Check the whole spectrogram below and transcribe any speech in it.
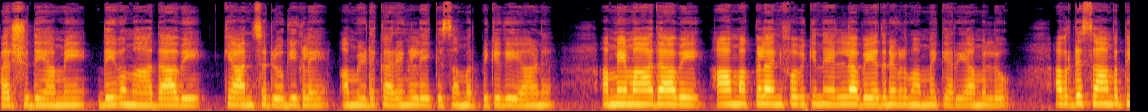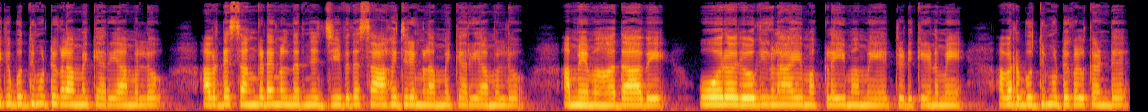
പരിശുദ്ധയമ്മേ ദൈവമാതാവേ ക്യാൻസർ രോഗികളെ അമ്മയുടെ കരങ്ങളിലേക്ക് സമർപ്പിക്കുകയാണ്. അമ്മേ മാതാവേ ആ മക്കൾ അനുഭവിക്കുന്ന എല്ലാ വേദനകളും അമ്മയ്ക്ക് അറിയാമല്ലോ. അവരുടെ സാമ്പത്തിക ബുദ്ധിമുട്ടുകൾ അമ്മയ്ക്ക് അറിയാമല്ലോ. അവരുടെ സങ്കടങ്ങൾ നിറഞ്ഞ ജീവിത സാഹചര്യങ്ങൾ അമ്മയ്ക്ക് അറിയാമല്ലോ. അമ്മേ മാതാവേ ഓരോ രോഗികളായ മക്കളെയും അമ്മ ഏറ്റെടുക്കണമേ. അവർ ബുദ്ധിമുട്ടുകൾ കണ്ട്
